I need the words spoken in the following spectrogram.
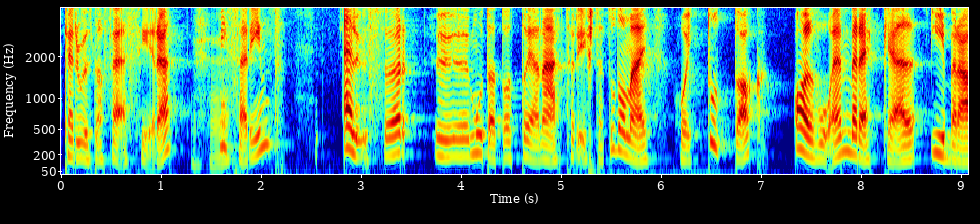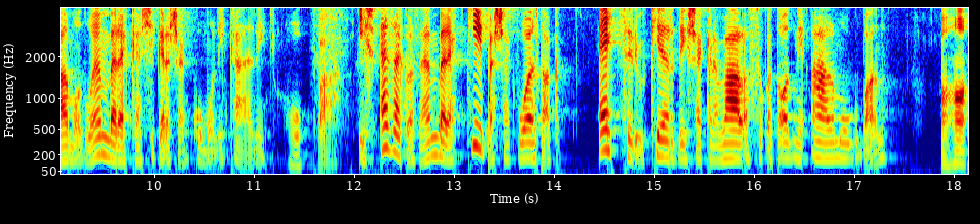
került a felszínre, uh-huh. mi szerint először ö, mutatott olyan áttörést a tudomány, hogy tudtak alvó emberekkel, éberálmodó emberekkel sikeresen kommunikálni. Hoppá. És ezek az emberek képesek voltak egyszerű kérdésekre válaszokat adni álmukban. Aha,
